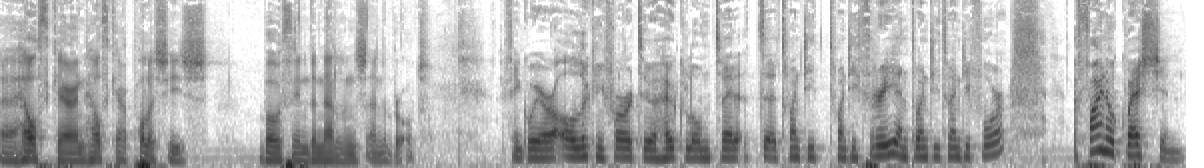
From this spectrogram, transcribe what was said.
healthcare and healthcare policies, both in the Netherlands and abroad. I think we are all looking forward to Heukelom 2023 and 2024. A final question,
